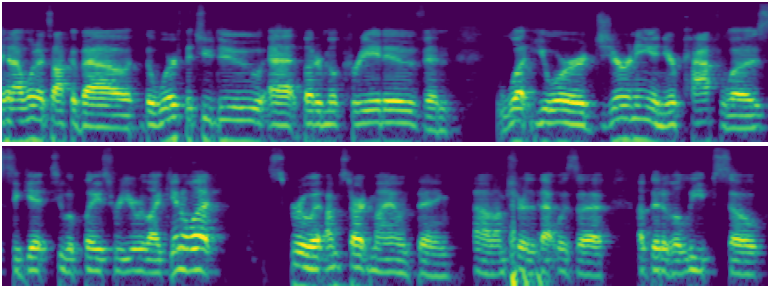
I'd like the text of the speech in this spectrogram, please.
and I want to talk about the work that you do at Buttermilk Creative and what your journey and your path was to get to a place where you were like, you know what, screw it, I'm starting my own thing. Um, I'm sure that that was a, a bit of a leap. So,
